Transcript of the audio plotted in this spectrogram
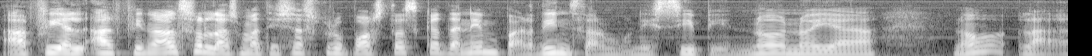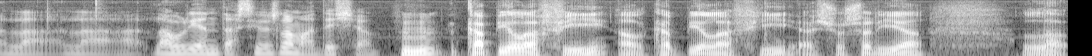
al, fi, al final són les mateixes propostes que tenim per dins del municipi, no, no hi ha no? l'orientació és la mateixa. Mm -hmm. Cap i a la fi, al cap i a la fi, això seria la,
